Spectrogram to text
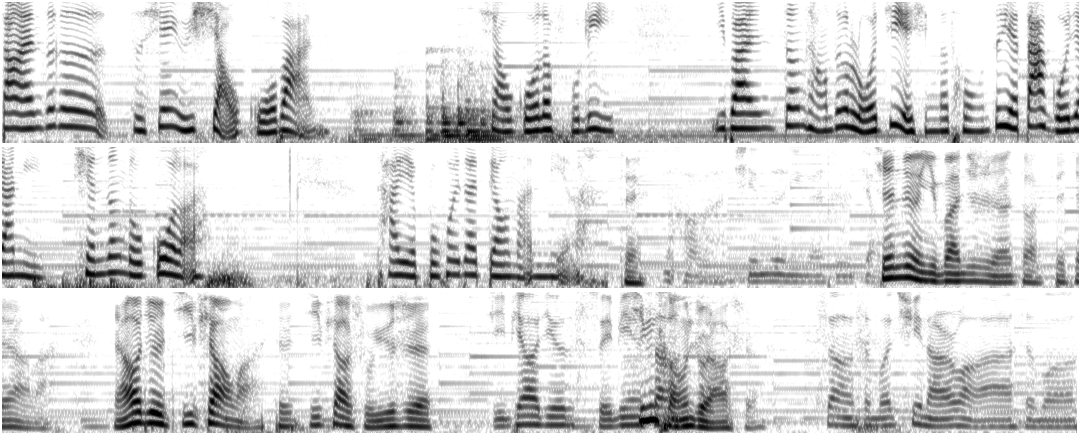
当然，这个只限于小国吧，小国的福利。一般正常这个逻辑也行得通，这些大国家你签证都过了，他也不会再刁难你了。对，那好了，签证应该是。签证一般就是对对这样了，然后就是机票嘛，就是机票属于是机票就随便心上疼主要是。上什么去哪儿网啊，什么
